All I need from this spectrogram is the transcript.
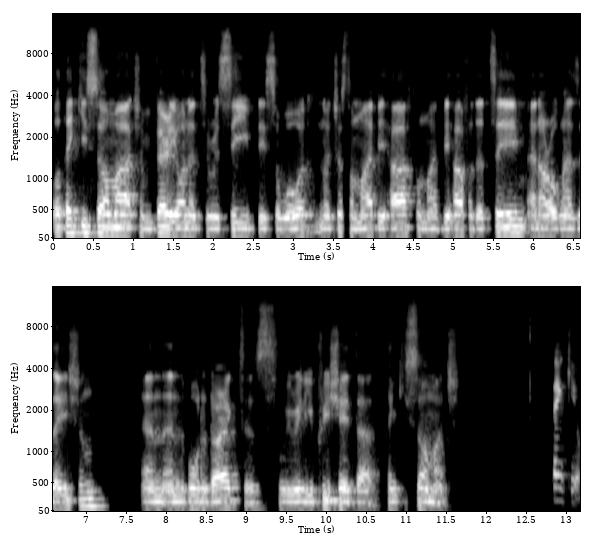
Well, thank you so much. I'm very honored to receive this award, not just on my behalf, on my behalf of the team and our organization and, and the board of directors. We really appreciate that. Thank you so much. Thank you.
